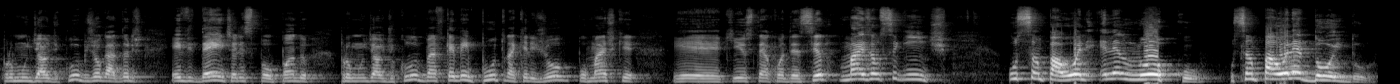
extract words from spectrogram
para o Mundial de Clubes, jogadores evidentes ali se poupando para o Mundial de Clubes, mas fiquei bem puto naquele jogo, por mais que, eh, que isso tenha acontecido. Mas é o seguinte, o Sampaoli, ele é louco, o Sampaoli é doido.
